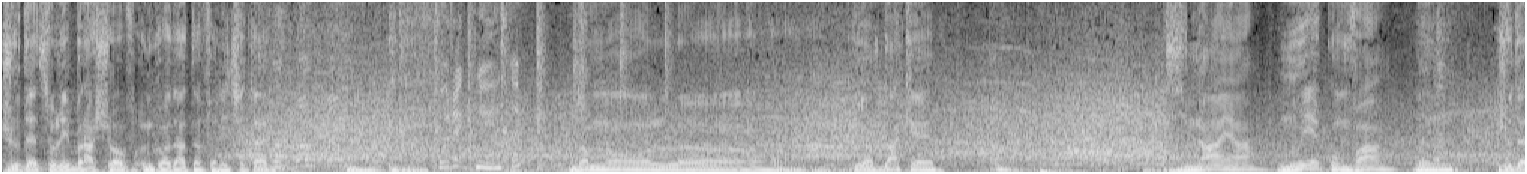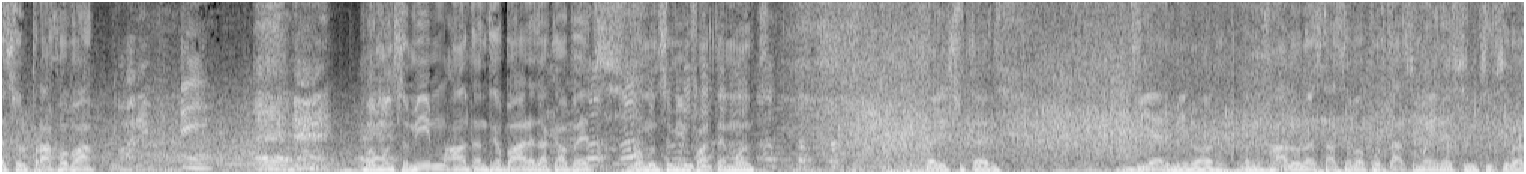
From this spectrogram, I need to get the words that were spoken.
județului Brașov Încă o dată felicitări Corect, nu este? Domnul uh, Iordache Sinaia nu e cumva în județul Prahova? E. Vă mulțumim, altă întrebare dacă aveți. Vă mulțumim foarte mult. Felicitări Viermilor În halul ăsta să vă purtați mâine simțiților.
